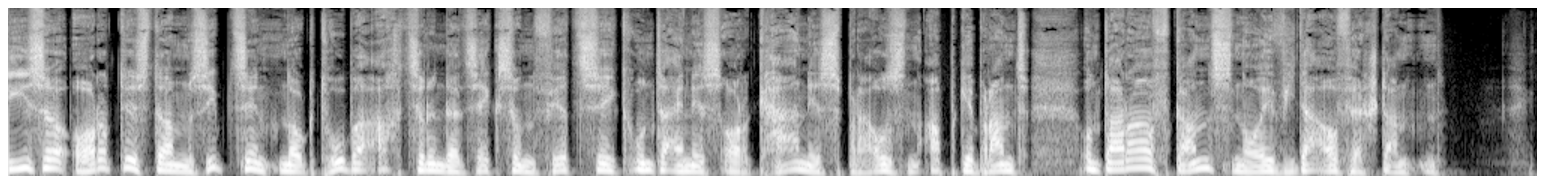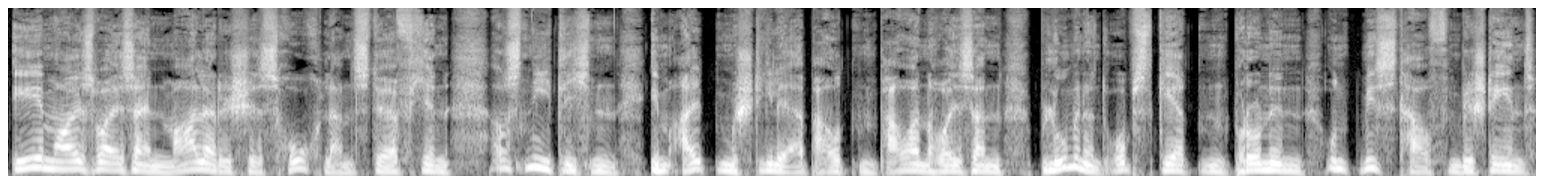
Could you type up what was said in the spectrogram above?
Dieser Ort ist am 17. Oktober 1846 unter eines Orkanes Brausen abgebrannt und darauf ganz neu wieder auferstanden. Ehemals war es ein malerisches Hochlandsdörfchen aus niedlichen, im Alpenstile erbauten Bauernhäusern, Blumen- und Obstgärten, Brunnen und Misthaufen bestehend,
